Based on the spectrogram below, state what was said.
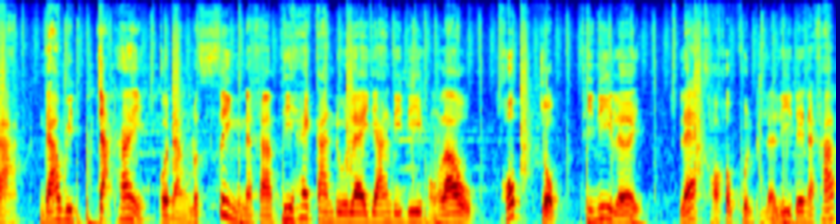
จากดาวิดจัดให้โกดังรถซิ่งนะครับ ที่ให้การดูแลยางดีๆ ของเรา ครบจบที่นี่เลย และขอขอบคุณพิลารี่ด้วยนะครับ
